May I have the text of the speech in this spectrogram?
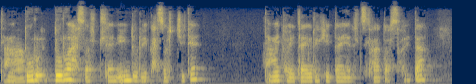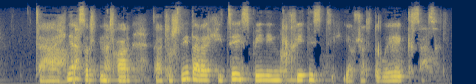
Тэгээд дөрвөн асуулт л байна. Энэ дөрвийг асуучих тий. Тэгээд хоёлаа ерөнхийдөө ярилцлагаа дуусгая да. За эхний асуулт нь болохоор за төрсний дараа хизээ спиннинг фитнес явж болдог вэ гэсэн асуулт.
